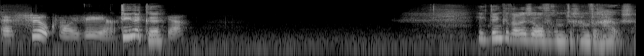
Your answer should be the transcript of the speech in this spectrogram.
En zulk mooi weer. Tineke, Ja? ik denk er wel eens over om te gaan verhuizen.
